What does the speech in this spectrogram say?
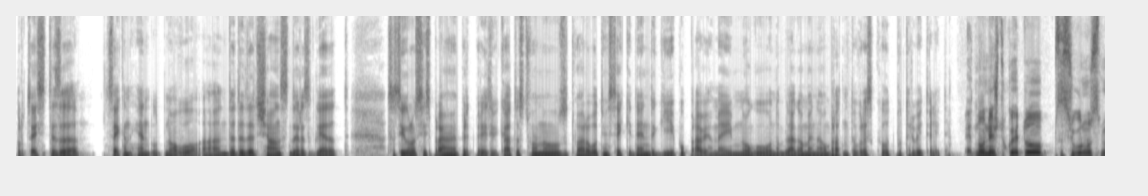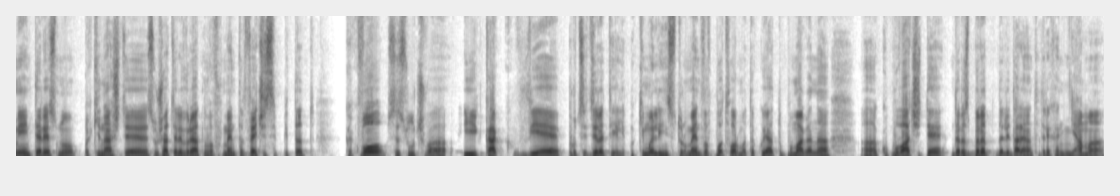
процесите за second hand отново, а, да дадат шанс да разгледат. Със сигурност се изправяме пред предизвикателства, но затова работим всеки ден да ги поправяме и много наблягаме на обратната връзка от потребителите. Едно нещо, което със сигурност ми е интересно, пък и нашите слушатели вероятно в момента вече се питат, какво се случва и как вие процедирате или пък има ли инструмент в платформата, която помага на а, купувачите да разберат дали дадената дреха няма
